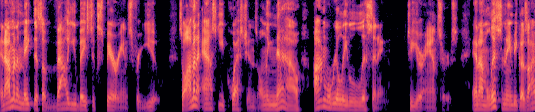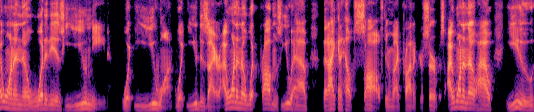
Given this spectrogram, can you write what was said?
And I'm going to make this a value based experience for you. So I'm going to ask you questions, only now I'm really listening to your answers. And I'm listening because I want to know what it is you need, what you want, what you desire. I want to know what problems you have that I can help solve through my product or service. I want to know how you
